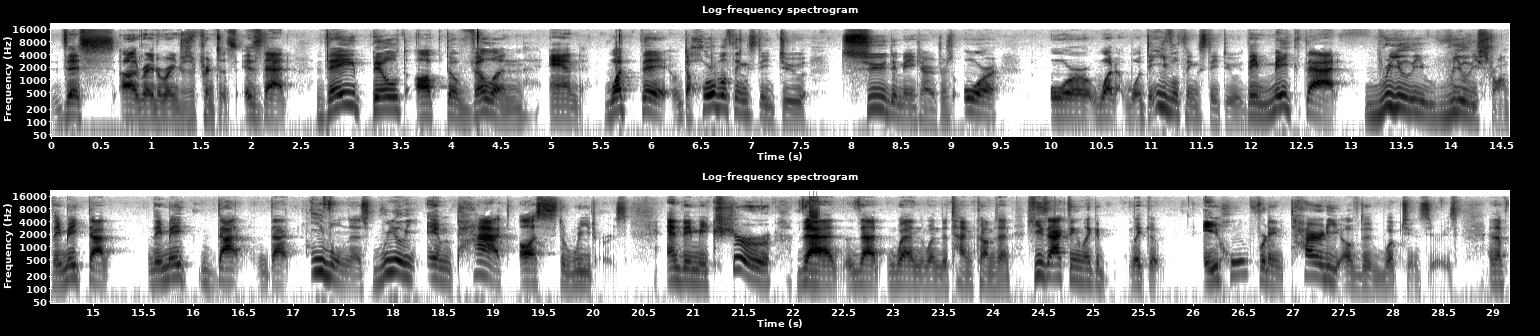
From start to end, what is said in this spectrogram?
this uh, Red Rangers Apprentice is that they build up the villain and what they, the horrible things they do to the main characters or or what what the evil things they do. They make that really, really strong. They make that they make that that evilness really impact us the readers. And they make sure that that when when the time comes and he's acting like a like a a-hole for the entirety of the webtoon series. And then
